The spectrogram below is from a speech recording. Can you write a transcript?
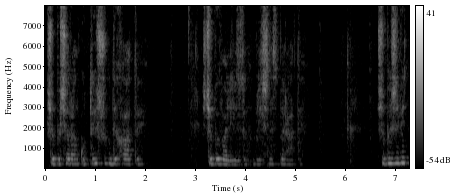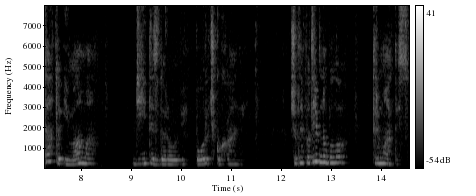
щоби щоранку тишу вдихати, щоби валізу більш не збирати, щоби живі тато і мама, діти здорові, поруч коханий, щоб не потрібно було триматись,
